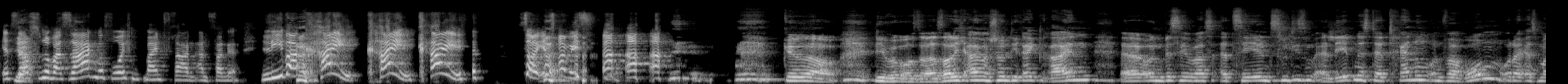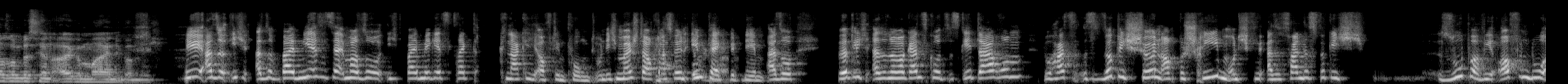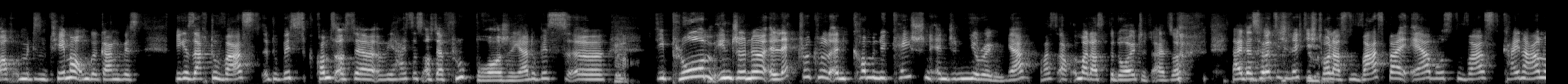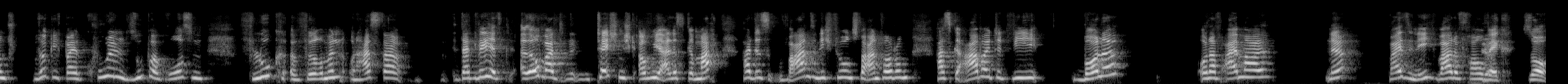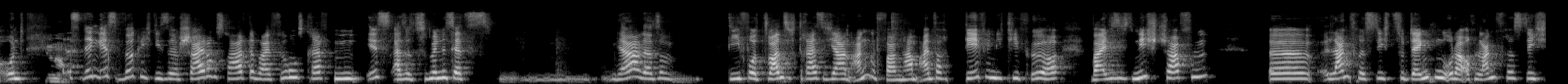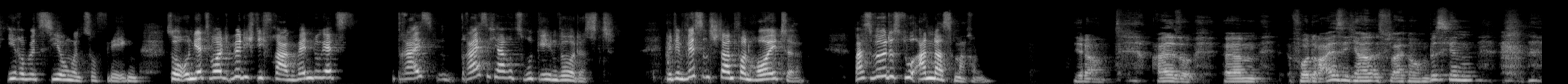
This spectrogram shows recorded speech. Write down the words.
jetzt ja. darfst du nur was sagen, bevor ich mit meinen Fragen anfange. Lieber Kai, Kai, Kai. So, jetzt habe ich's. Genau, liebe Ursula. Soll ich einfach schon direkt rein äh, und ein bisschen was erzählen zu diesem Erlebnis der Trennung und warum? Oder erstmal so ein bisschen allgemein über mich? Nee, also ich, also bei mir ist es ja immer so, ich, bei mir geht's direkt knackig auf den Punkt. Und ich möchte auch, dass wir einen Impact mitnehmen. Also wirklich, also nochmal ganz kurz, es geht darum, du hast es wirklich schön auch beschrieben und ich also fand es wirklich super, wie offen du auch mit diesem Thema umgegangen bist. Wie gesagt, du warst, du bist, kommst aus der, wie heißt es, aus der Flugbranche, ja, du bist äh, genau. Diplom-Ingenieur Electrical and Communication Engineering, ja, was auch immer das bedeutet. Also, nein, das hört sich richtig toll aus. Du warst bei Airbus, du warst, keine Ahnung, wirklich bei coolen, super großen Flugfirmen und hast da das will jetzt also irgendwas technisch irgendwie alles gemacht, hattest wahnsinnig Führungsverantwortung, hast gearbeitet wie Bolle und auf einmal ne, weiß ich nicht, war eine Frau ja. weg. So, und genau. das Ding ist wirklich, diese Scheidungsrate bei Führungskräften ist, also zumindest jetzt, ja, also die vor 20, 30 Jahren angefangen haben, einfach definitiv höher, weil sie es nicht schaffen, äh, langfristig zu denken oder auch langfristig ihre Beziehungen zu pflegen. So, und jetzt wollte, würde ich dich fragen, wenn du jetzt 30, 30 Jahre zurückgehen würdest, mit dem Wissensstand von heute, was würdest du anders machen? Ja, also ähm, vor 30 Jahren ist vielleicht noch ein bisschen.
